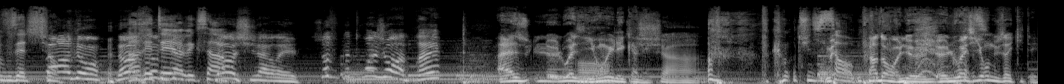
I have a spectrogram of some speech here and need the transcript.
vous êtes sûr. Pardon. Non, Arrêtez que- avec ça. Non, je suis navré. Sauf que trois jours après, ah, le loisillon, il est cané. Chat. Comment tu dis ça en plus Pardon, le, le loisillon nous a quittés.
